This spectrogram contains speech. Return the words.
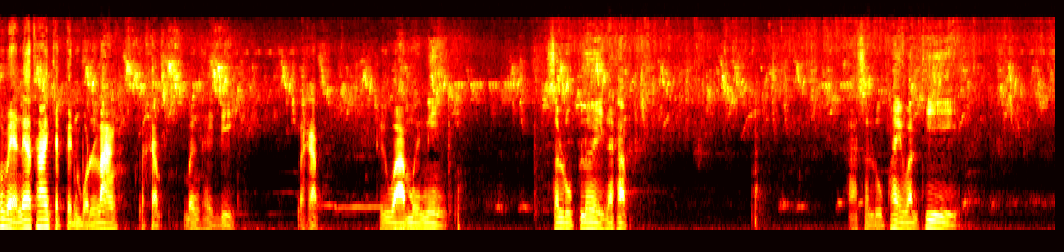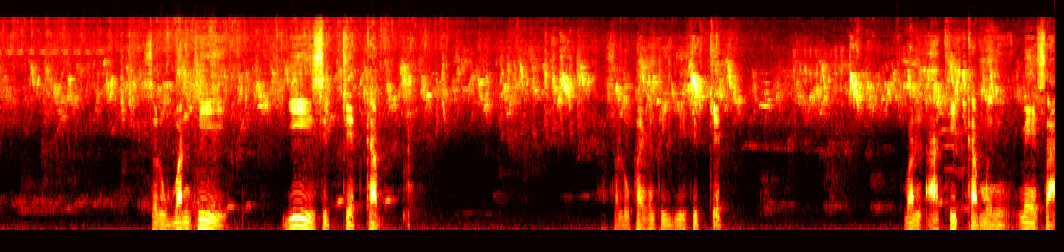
คุณแม่แนวทางจะเป็นบนล่างนะครับ เบิ้งให้ดีนะครับ ถือว่ามือนี้สรุปเลยนะครับสรุปให้วันที่ สรุปวันที่ 27 ครับ สรุปให้วันที่ 27 วันอาทิตย์ครับมือนี้เมษา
